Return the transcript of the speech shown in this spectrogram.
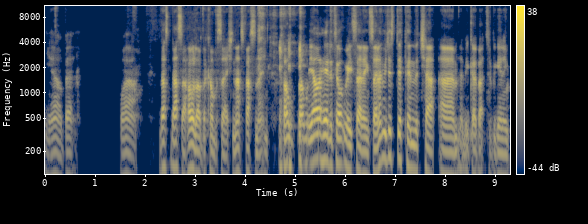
Yeah, I bet. Wow. That's that's a whole other conversation. That's fascinating. But, but we are here to talk reselling. So let me just dip in the chat. Um, let me go back to the beginning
